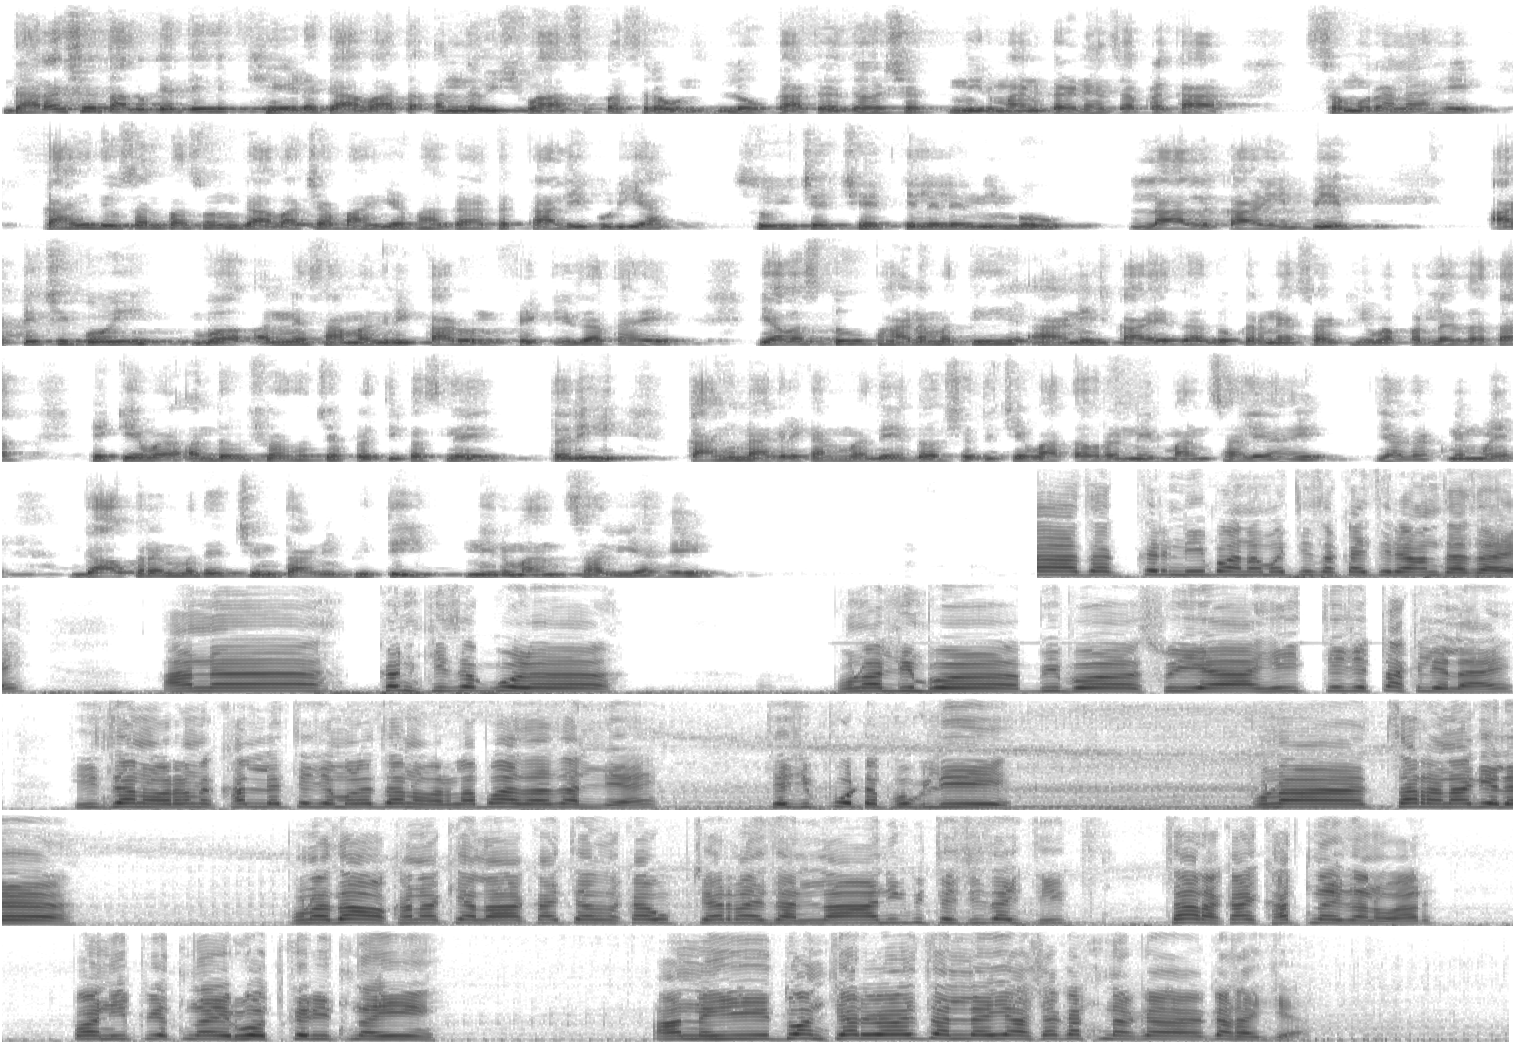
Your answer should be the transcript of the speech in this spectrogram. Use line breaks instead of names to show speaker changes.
धाराशिव तालुक्यातील खेड गावात अंधविश्वास पसरवून लोकात दहशत निर्माण करण्याचा प्रकार समोर आला आहे. काही दिवसांपासून गावाच्या बाह्य भागात काली गुडिया सुईचे छेद केलेले निंबू लाल काळी बीब आटेची गोळी व अन्य सामग्री काढून फेकली जात आहे. या वस्तू भानमती आणि काळे जादू करण्यासाठी वापरल्या जातात. हे केवळ अंधविश्वासाचे प्रतीक असले तरी काही नागरिकांमध्ये दहशतीचे वातावरण निर्माण झाले आहे. या घटनेमुळे गावकऱ्यांमध्ये चिंता आणि भीती निर्माण झाली आहे.
आता करणी बाणामतीचा काहीतरी अंदाज आहे. आणि कणकीचं गोळ पुन्हा लिंब बिब सुया हे ते जे टाकलेलं आहे ही जनावरांना खाल्लं त्याच्यामुळे जनावराला बाधा झालेली आहे. त्याची पोटं फुगली. पुन्हा चराणा गेलं. पुन्हा दवाखाना केला. काय त्याचा काय उपचार नाही झालेला. आणि बी तशी जायची. चारा काय खात नाही जनावर. पाणी पित नाही रोध करीत नाही. आणि ही दोन चार वेळा झालेल्या अशा घटना घडायच्या.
